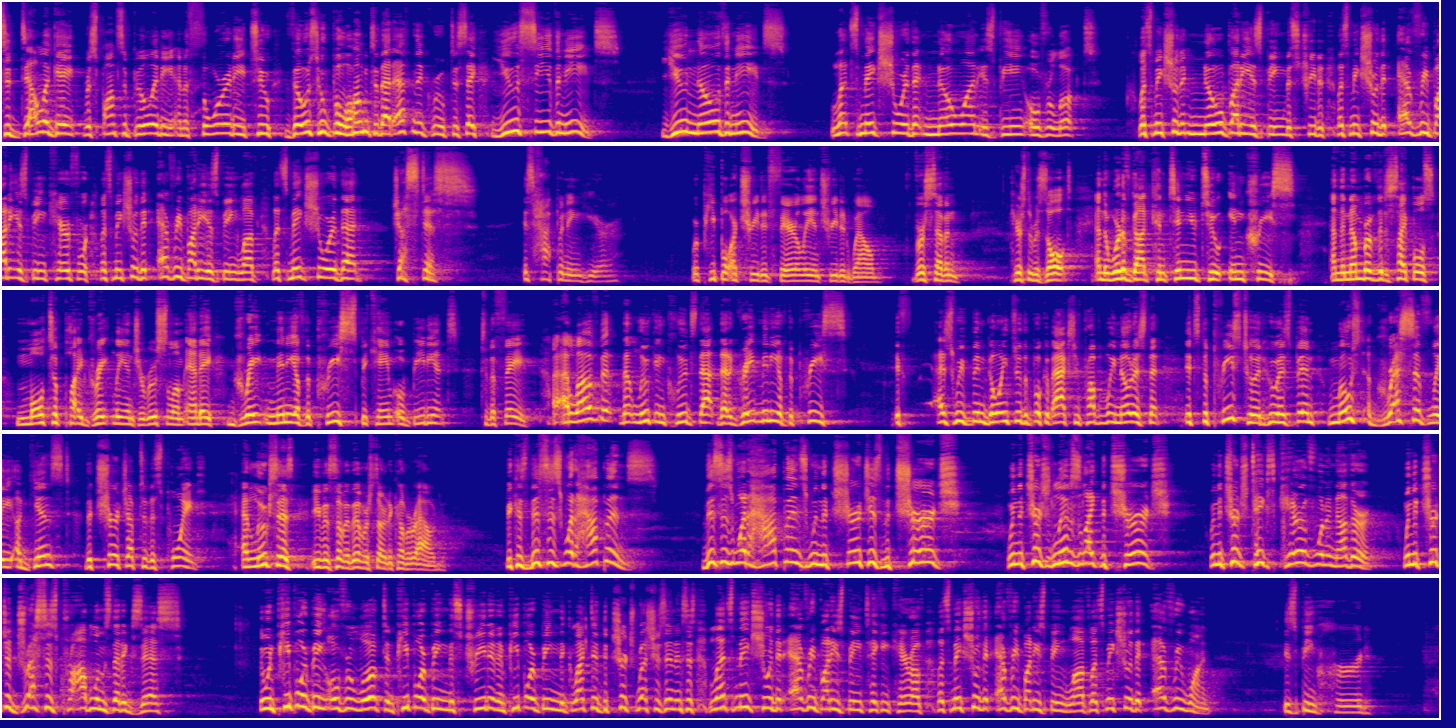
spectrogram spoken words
to delegate responsibility and authority to those who belong to that ethnic group to say, you see the needs. You know the needs. Let's make sure that no one is being overlooked. Let's make sure that nobody is being mistreated. Let's make sure that everybody is being cared for. Let's make sure that everybody is being loved. Let's make sure that justice is happening here, where people are treated fairly and treated well. Verse 7, here's the result. And the word of God continued to increase, and the number of the disciples multiplied greatly in Jerusalem, and a great many of the priests became obedient to the faith. I love that, that Luke includes that, that a great many of the priests, if, as we've been going through the book of Acts, you've probably noticed that it's the priesthood who has been most aggressively against the church up to this point. And Luke says, even some of them are starting to come around. Because this is what happens. This is what happens when the church is the church. when the church lives like the church, when the church takes care of one another, when the church addresses problems that exist, when people are being overlooked and people are being mistreated and people are being neglected, the church rushes in and says, let's make sure that everybody's being taken care of. Let's make sure that everybody's being loved. Let's make sure that everyone is being heard,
